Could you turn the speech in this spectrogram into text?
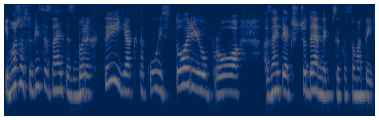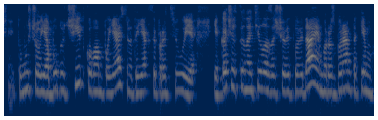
І можна собі це, знаєте, зберегти як таку історію про, знаєте, як щоденник психосоматичний. Тому що я буду чітко вам пояснювати, як це працює, яка частина тіла за що відповідає. Ми розберемо таким.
